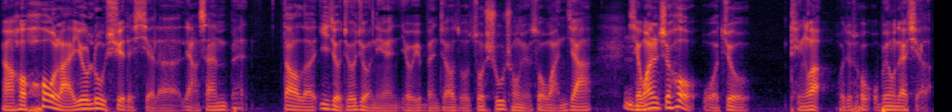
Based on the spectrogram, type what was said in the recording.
然后后来又陆续的写了两三本，到了一九九九年有一本叫做《做书虫也做玩家》，写完了之后我就停了，我就说我不用再写了。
